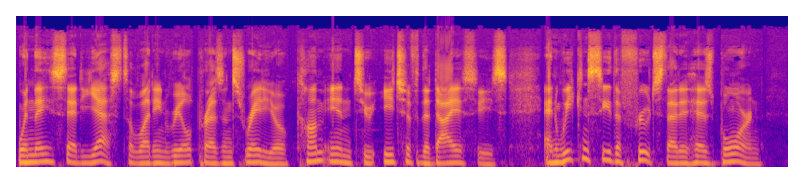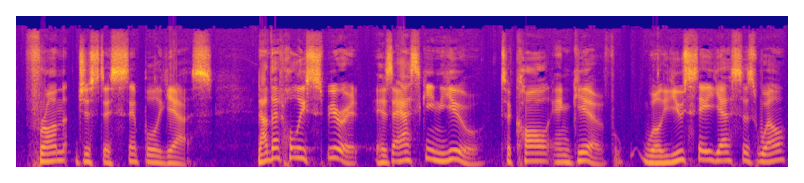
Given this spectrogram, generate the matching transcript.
when they said yes to letting Real Presence Radio come into each of the dioceses. And we can see the fruits that it has borne from just a simple yes. Now that Holy Spirit is asking you to call and give, will you say yes as well?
